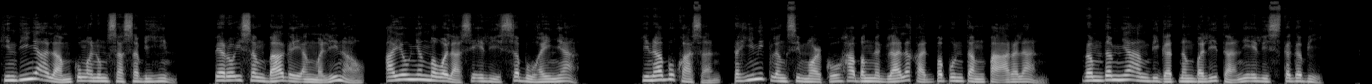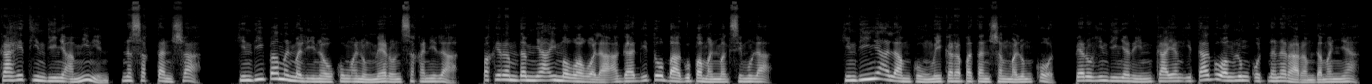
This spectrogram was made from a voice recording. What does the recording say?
Hindi niya alam kung anong sasabihin. Pero isang bagay ang malinaw, ayaw niyang mawala si Elise sa buhay niya. Kinabukasan, tahimik lang si Marco habang naglalakad papuntang paaralan. Ramdam niya ang bigat ng balita ni Elise kagabi. Kahit hindi niya aminin, nasaktan siya. Hindi pa man malinaw kung anong meron sa kanila, pakiramdam niya ay mawawala agad ito bago pa man magsimula. Hindi niya alam kung may karapatan siyang malungkot, pero hindi niya rin kayang itago ang lungkot na nararamdaman niya.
